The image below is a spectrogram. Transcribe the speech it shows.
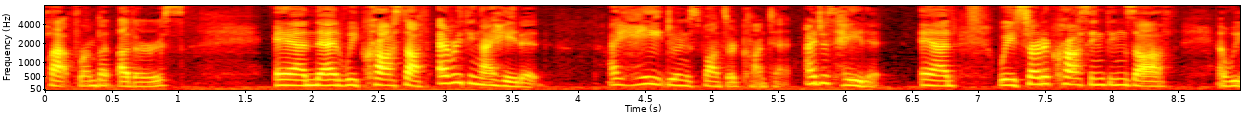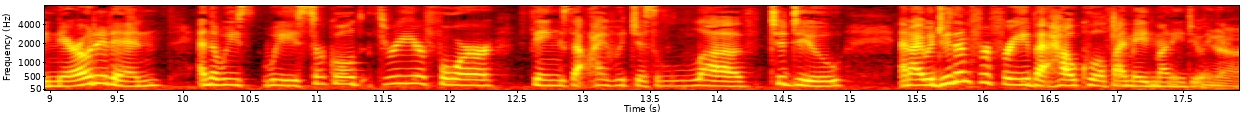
platform, but others. And then we crossed off everything I hated. I hate doing sponsored content. I just hate it. And we started crossing things off and we narrowed it in. And then we, we circled three or four things that I would just love to do. And I would do them for free, but how cool if I made money doing Yeah,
